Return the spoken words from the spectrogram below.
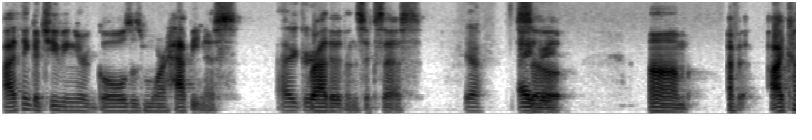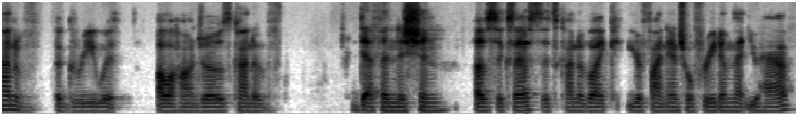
I think achieving your goals is more happiness I agree. rather than success. Yeah. I so, agree. Um, I I kind of agree with Alejandro's kind of definition of success. It's kind of like your financial freedom that you have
